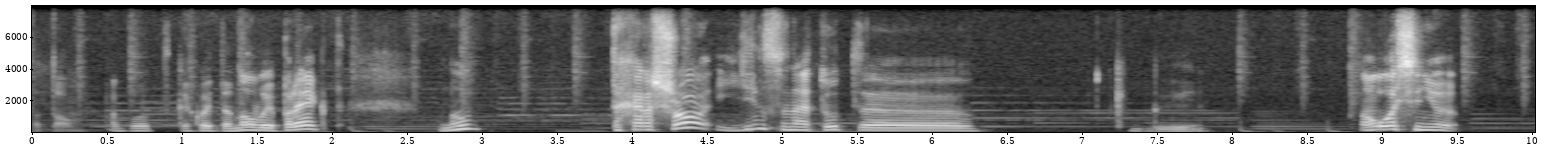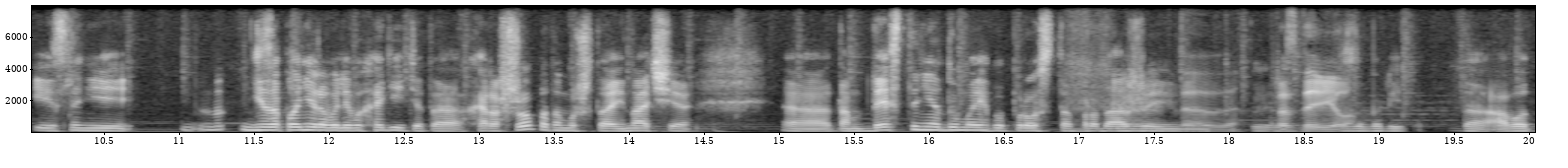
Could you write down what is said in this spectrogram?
потом. Вот какой-то новый проект. Ну, это хорошо. Единственное, тут э, как бы, ну, осенью, если не, не запланировали выходить, это хорошо, потому что иначе э, там Destiny, я думаю, их бы просто продажи да, да, раздавило. Да, а вот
